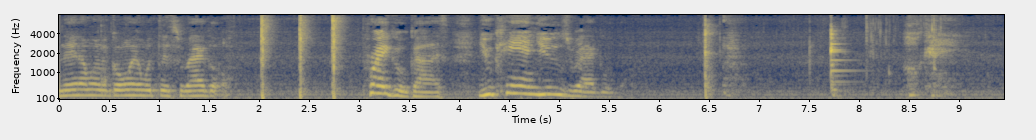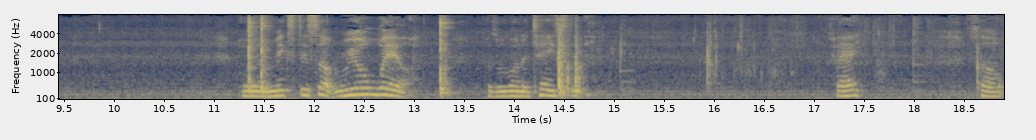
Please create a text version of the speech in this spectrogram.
And then I'm going to go in with this ragu. Prego, guys. You can use ragu. Okay. We're going to mix this up real well because we're going to taste it. Okay. So,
